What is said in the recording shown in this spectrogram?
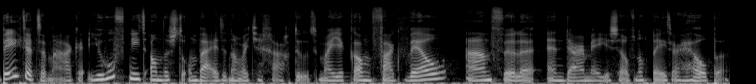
beter te maken. Je hoeft niet anders te ontbijten dan wat je graag doet, maar je kan vaak wel aanvullen en daarmee jezelf nog beter helpen.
